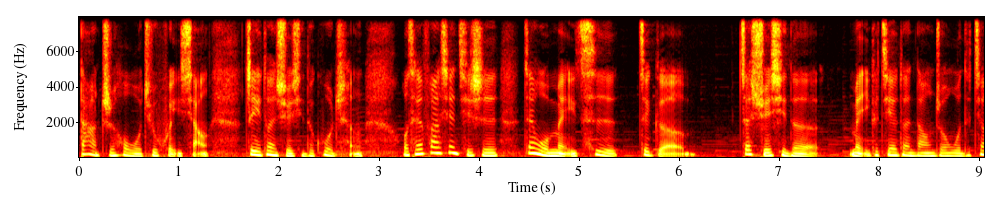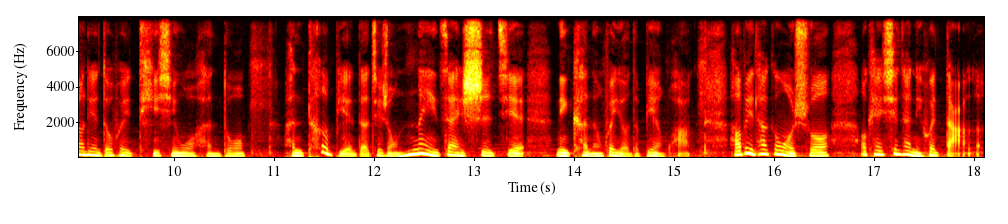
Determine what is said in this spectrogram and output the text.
大之后，我去回想这一段学习的过程，我才发现，其实在我每一次这个在学习的每一个阶段当中，我的教练都会提醒我很多很特别的这种内在世界你可能会有的变化。好比他跟我说：“OK，现在你会打了，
